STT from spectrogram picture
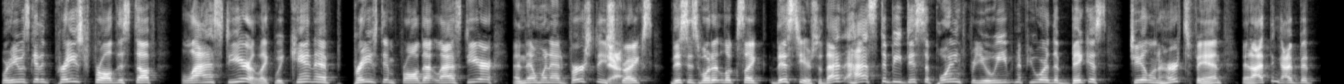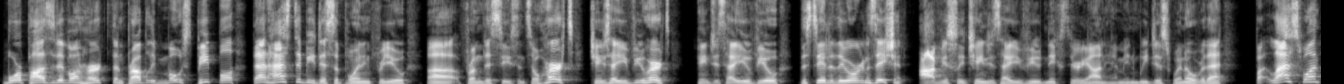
where he was getting praised for all this stuff last year. Like, we can't have praised him for all that last year. And then when adversity Yeah. strikes, this is what it looks like this year. So that has to be disappointing for you, even if you are the biggest Jalen Hurts fan. And I think I've been more positive on Hurts than probably most people. That has to be disappointing for you uh, from this season. So Hurts changes how you view Hurts. Changes how you view the state of the organization. Obviously, changes how you view Nick Sirianni. I mean, we just went over that. But last one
